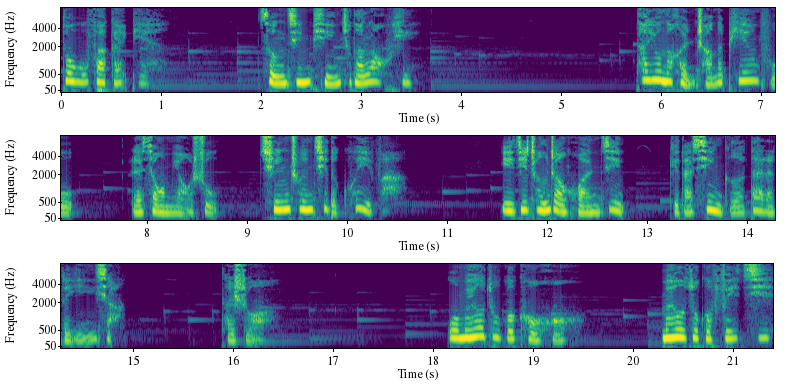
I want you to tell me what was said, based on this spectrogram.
都无法改变曾经贫穷的烙印。他用了很长的篇幅来向我描述青春期的匮乏，以及成长环境给他性格带来的影响。他说：“我没有涂过口红，没有坐过飞机。”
